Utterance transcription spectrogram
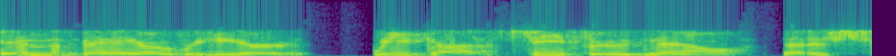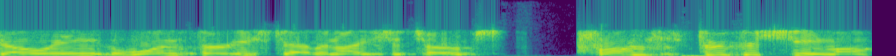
in the bay over here, we got seafood now that is showing the 137 isotopes from Fukushima.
